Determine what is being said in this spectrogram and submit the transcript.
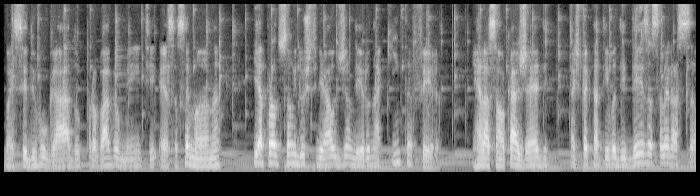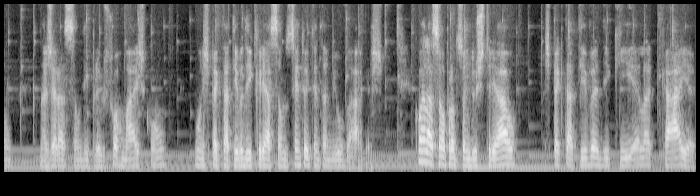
vai ser divulgado provavelmente essa semana e a produção industrial de janeiro na quinta-feira. Em relação ao CAGED, a expectativa de desaceleração na geração de empregos formais com uma expectativa de criação de 180 mil vagas. Com relação à produção industrial, a expectativa é de que ela caia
